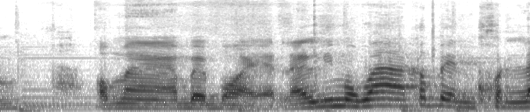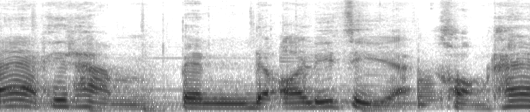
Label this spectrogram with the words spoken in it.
ำ ออกมาบ่อยๆ แล้วลิโมว่าก็เป็นคนแรกที่ทำเป็น The Origin ของแท้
